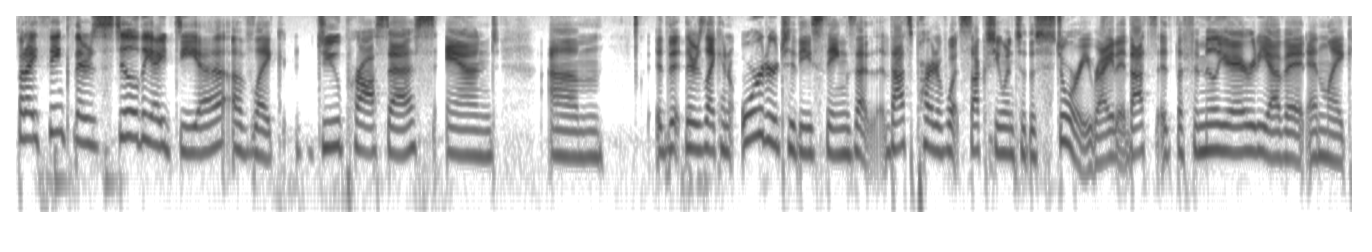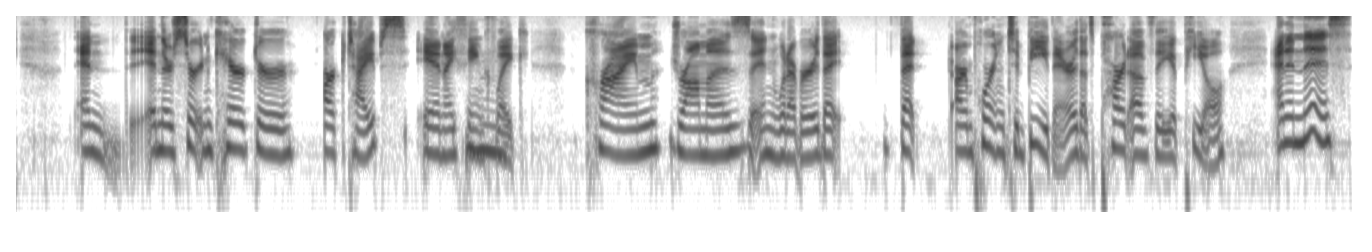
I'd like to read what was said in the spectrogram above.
but i think there's still the idea of like due process and um th- there's like an order to these things that that's part of what sucks you into the story right that's it's the familiarity of it and like and and there's certain character archetypes and i think mm-hmm. like crime dramas and whatever that that are important to be there. That's part of the appeal. And in this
